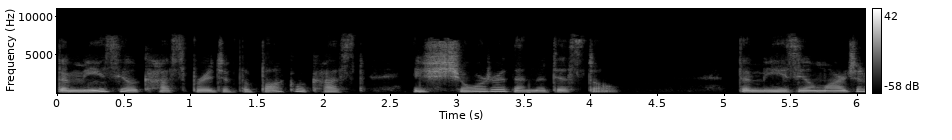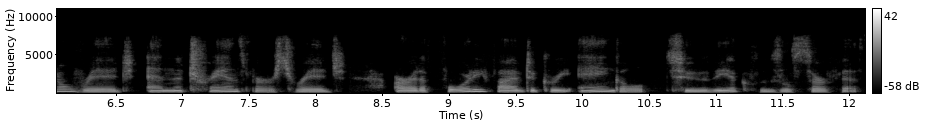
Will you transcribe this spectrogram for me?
The mesial cusp ridge of the buccal cusp is shorter than the distal. The mesial marginal ridge and the transverse ridge are at a 45 degree angle to the occlusal surface.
